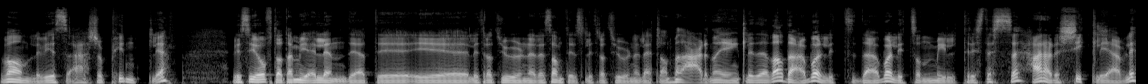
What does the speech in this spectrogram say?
vanligvis er så pyntelige. Vi sier ofte at det er mye elendighet i, i, litteraturen eller samtidslitteraturen, eller et eller annet, men er det nå egentlig det, da? Det er jo bare litt, det bare litt sånn mild tristesse. Her er det skikkelig jævlig,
